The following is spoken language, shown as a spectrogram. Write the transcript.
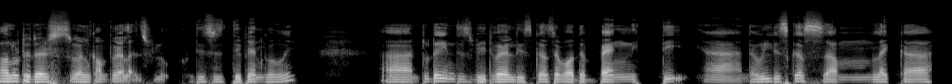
Hello traders, welcome to Alice Blue. This is Dipen Gogoi and today in this video I'll discuss about the Bank Nifty and I will discuss some like uh,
